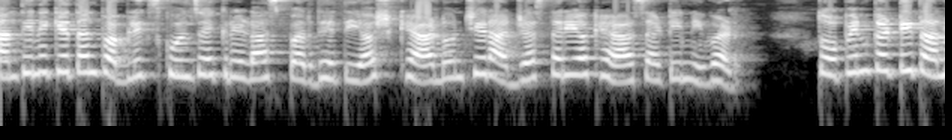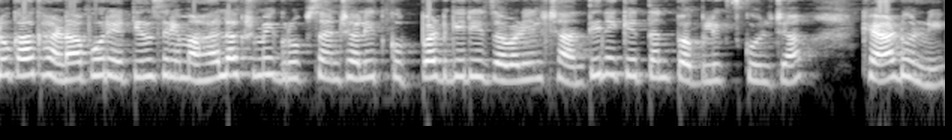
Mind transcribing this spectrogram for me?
शांतिनिकेतन पब्लिक स्कूलचे क्रीडा स्पर्धेत यश खेळाडूंची राज्यस्तरीय खेळासाठी निवड. तोपिनकट्टी तालुका खानापूर येथील श्री महालक्ष्मी ग्रुप संचालित कुप्पटगिरी जवळील शांतिनिकेतन पब्लिक स्कूलच्या खेळाडूंनी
